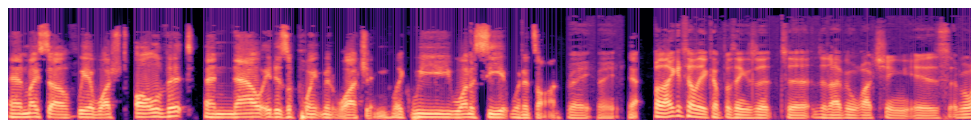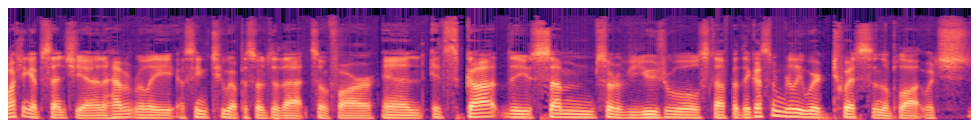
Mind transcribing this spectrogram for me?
and myself. We have watched all of it, and now it is appointment watching. Like we want to see it when it's on. Right, right. Yeah. Well, I can tell you a couple of things that uh, that I've been watching. Is I've been watching Absentia, and I haven't really. I've seen two episodes of that so far, and it's got the some sort of usual stuff, but they got some really weird twists in the plot, which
